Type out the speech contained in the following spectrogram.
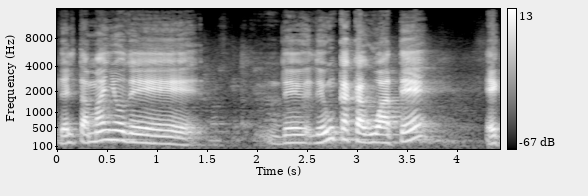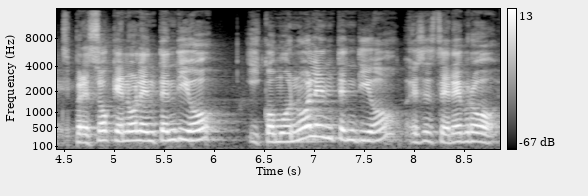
del tamaño de, de, un cacahuate, expresó que no le entendió y como no le entendió, ese cerebro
